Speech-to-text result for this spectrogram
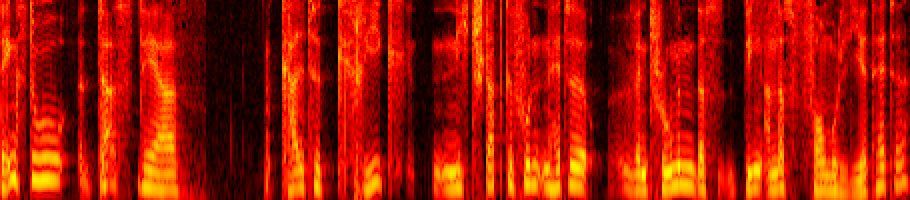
Denkst du, dass der Kalte Krieg nicht stattgefunden hätte, wenn Truman das Ding anders formuliert hätte?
